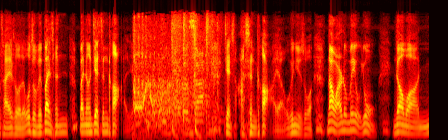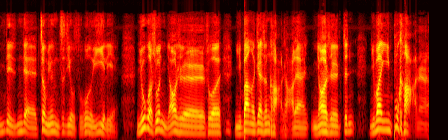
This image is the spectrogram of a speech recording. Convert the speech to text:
刚才说的，我准备办身办张健身卡去。健啥身卡呀？我跟你说，那玩意儿都没有用，你知道不？你得你得证明你自己有足够的毅力。如果说你要是说你办个健身卡啥的，你要是真你万一不卡呢？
